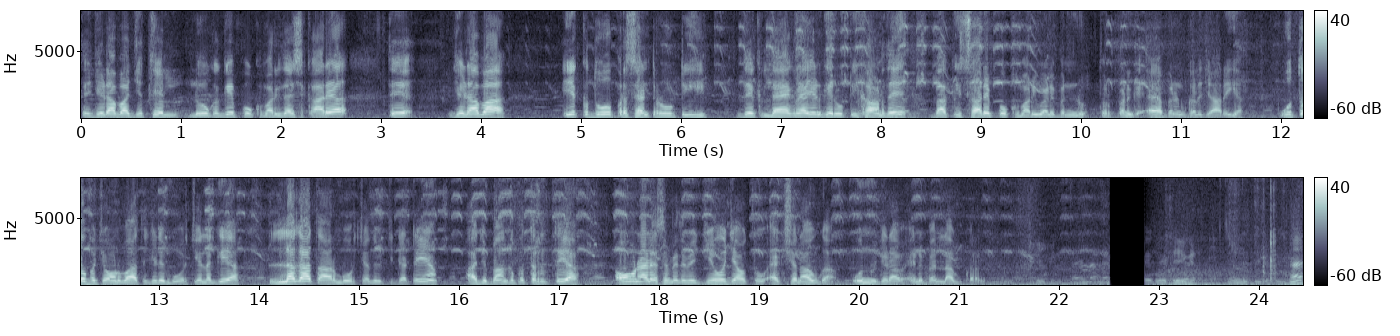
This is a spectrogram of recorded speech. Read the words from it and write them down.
ਤੇ ਜਿਹੜਾ ਵਾ ਜਿੱਥੇ ਲੋਕ ਅੱਗੇ ਭੁੱਖਮਰੀ ਦਾ ਸ਼ਿਕਾਰ ਆ, ਤੇ ਜਿਹੜਾ ਵਾ 1-2% ਰੋਟੀ ਦੇ ਲੈ ਰਹਿ ਜਾਣਗੇ ਰੋਟੀ ਖਾਣ ਦੇ, ਬਾਕੀ ਸਾਰੇ ਭੁੱਖਮਰੀ ਵਾਲੇ ਬੰਨੇ ਨੂੰ ਤੁਰ ਪੈਣਗੇ, ਇਹ ਬੰਨੇ ਗੱਲ ਜਾ ਰਹੀ ਆ। ਉਹ ਤੋਂ ਬਚਾਉਣ ਵਾਸਤੇ ਜਿਹੜੇ ਮੋਰਚੇ ਲੱਗੇ ਆ, ਲਗਾਤਾਰ ਮੋਰਚਿਆਂ ਦੇ ਵਿੱਚ ਡਟੇ ਆ, ਅੱਜ ਮੰਗ ਪੱਤਰ ਦਿੱਤੇ ਆ। ਆਉਣ ਵਾਲੇ ਸਮੇਂ ਦੇ ਵਿੱਚ ਜਿਹੋ ਜਿਹਾ ਉਤੋਂ ਐਕਸ਼ਨ ਆਊਗਾ, ਉਹਨੂੰ ਜਿਹੜਾ ਇਹਨੇ ਬਿਨ ਲਾਗੂ ਕਰਾਂਗੇ। ਹੈ?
